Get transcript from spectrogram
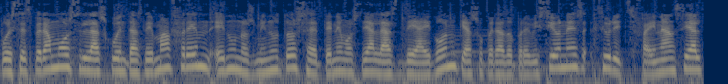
Pues esperamos las cuentas de Mafre. En unos minutos eh, tenemos ya las de Aegon, que ha superado previsiones. Zurich Financial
